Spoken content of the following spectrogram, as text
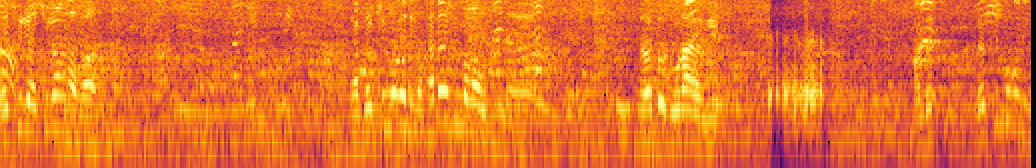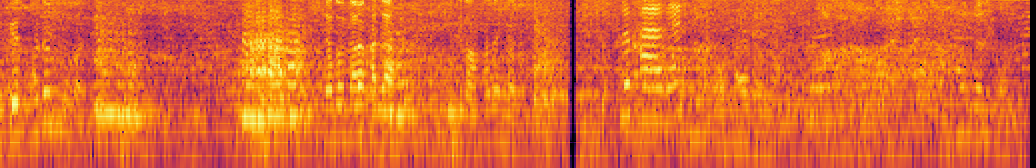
매출이라 싫어하나 봐. 아니, 빨리 이게. 야 맥주 먹으니까 화장실만 가고 아니, 싶네. 아니. 야 또 놀아 여기. 아 맥, 맥주 먹으니까 계속 화장실만 가는데? 야너 나랑 가자. 민준아 화장실 가자. 왜 가야 돼? 어 가야 돼. 왜?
